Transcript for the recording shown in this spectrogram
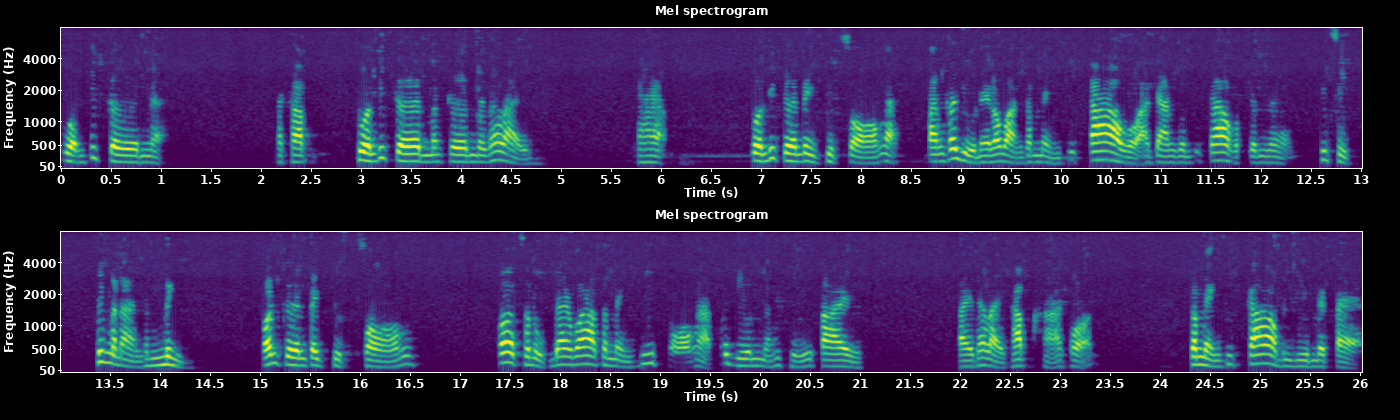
ส่วนที่เกินน่ะนะครับ ส่วนที่เกินมันเกินไปเท่าไหร่นะฮะส่วนที่เกินไปอีกจุดสองอะ มันก็อยู่ในระหว่างตำแหน่งที่เก้าอาจารย์คนที่เก้ากับตำแหน่งที่สิบซึ่งมันอ่านกันหนึ่งพราะเกินไปจุดสองก็สรุปได้ว่าตำแหน่งที่สองอะ ก็ยืมหนังสือไป ไปเท่าไหร่ครับ หาก่อนตำแหน่งที่เก้ามันยืมไปแปด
